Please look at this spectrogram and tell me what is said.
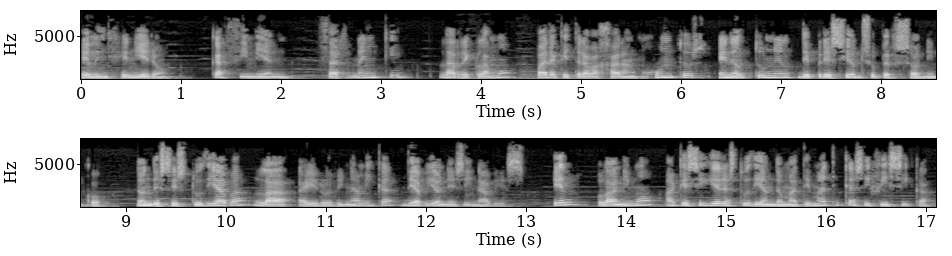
el ingeniero Kazimien Zarnenki la reclamó para que trabajaran juntos en el túnel de presión supersónico, donde se estudiaba la aerodinámica de aviones y naves. Él la animó a que siguiera estudiando matemáticas y física,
